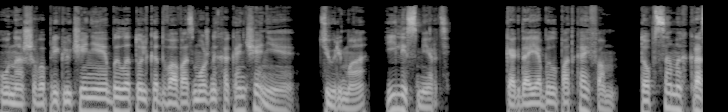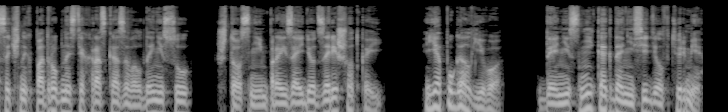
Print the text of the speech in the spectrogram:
у нашего приключения было только два возможных окончания – тюрьма или смерть. Когда я был под кайфом, то в самых красочных подробностях рассказывал Деннису, что с ним произойдет за решеткой. Я пугал его. Деннис никогда не сидел в тюрьме.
